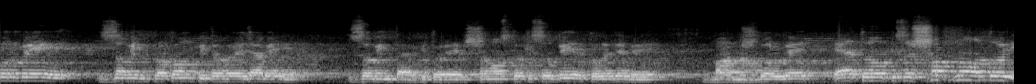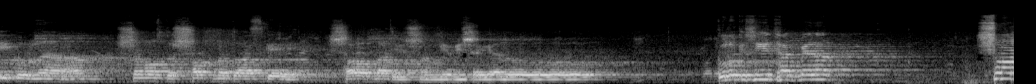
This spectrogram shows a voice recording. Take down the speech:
পড়বে জমিন প্রকম্পিত হয়ে যাবে জমিন তার ভিতরের সমস্ত কিছু বের করে দেবে মানুষ বলবে এত কিছু স্বপ্ন তৈরি করলাম সমস্ত স্বপ্ন তো আজকে সব মাটির সঙ্গে মিশে গেল কোনো কিছুই থাকবে না সব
